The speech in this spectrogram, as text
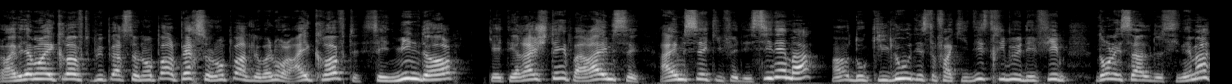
Alors évidemment Highcroft, plus personne en parle, personne en parle globalement. Alors Highcroft, c'est une mine d'or qui a été racheté par AMC. AMC qui fait des cinémas, hein, donc qui loue des, enfin qui distribue des films dans les salles de cinéma,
